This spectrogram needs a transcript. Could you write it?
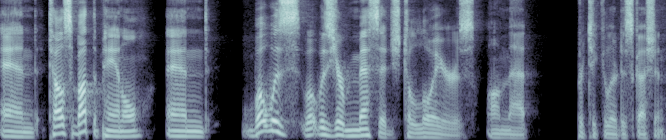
and tell us about the panel and what was what was your message to lawyers on that particular discussion?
